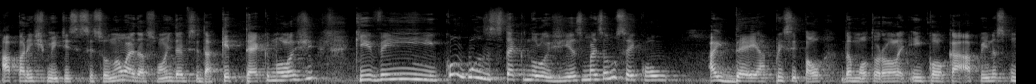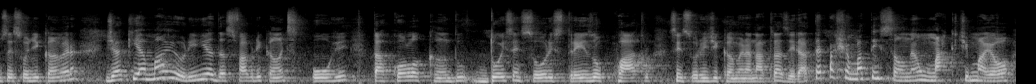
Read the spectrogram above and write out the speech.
Aparentemente esse sensor não é da Sony, deve ser da Q-Technology, que vem com algumas tecnologias, mas eu não sei qual a ideia principal da Motorola em colocar apenas um sensor de câmera, já que a maioria das fabricantes hoje está colocando dois sensores, três ou quatro sensores de câmera na traseira, até para chamar atenção, né? um marketing maior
